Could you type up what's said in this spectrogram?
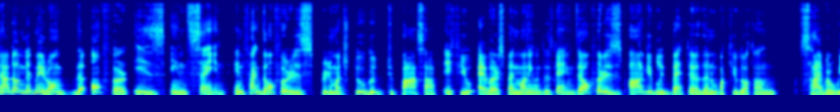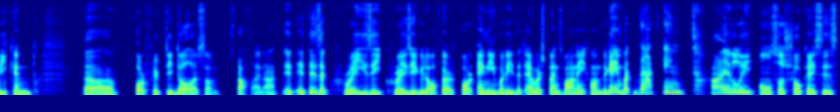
Now, don't get me wrong, the offer is insane. In fact, the offer is pretty much too good to pass up if you ever spend money on this game. The offer is arguably better than what you got on Cyber Weekend uh, for $50 or stuff like that. It, it is a crazy, crazy good offer for anybody that ever spends money on the game, but that entirely also showcases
